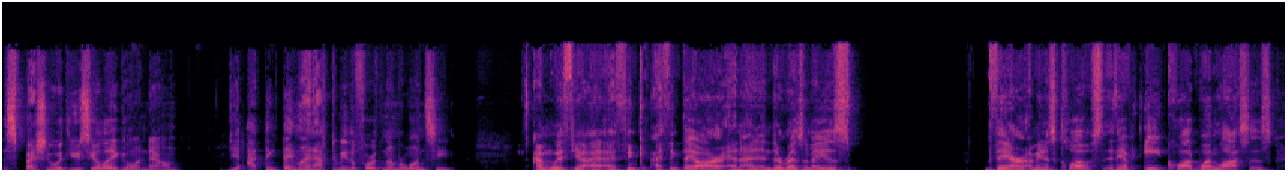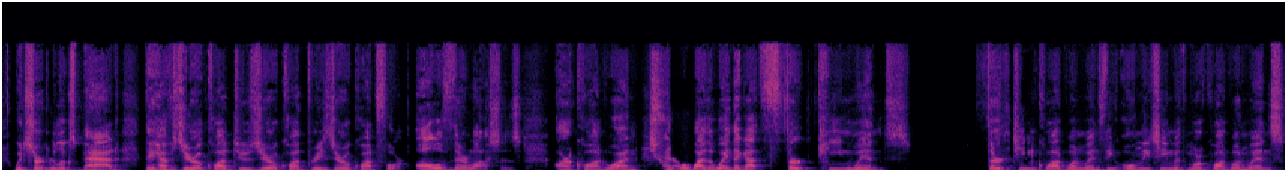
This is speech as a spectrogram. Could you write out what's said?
especially with UCLA going down, yeah, I think they might have to be the fourth number one seed. I'm with you. I, I think I think they are, and and their resume is there. I mean, it's close. They have eight quad one losses, which certainly looks bad. They have zero quad two, zero quad three, zero quad four. All of their losses are quad one. And oh, by the way, they got 13 wins. 13 quad one wins. The only team with more quad one wins.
